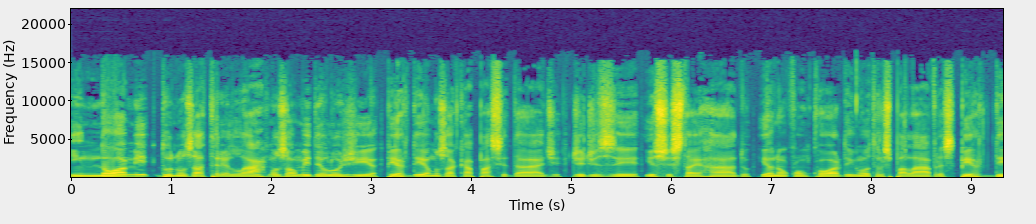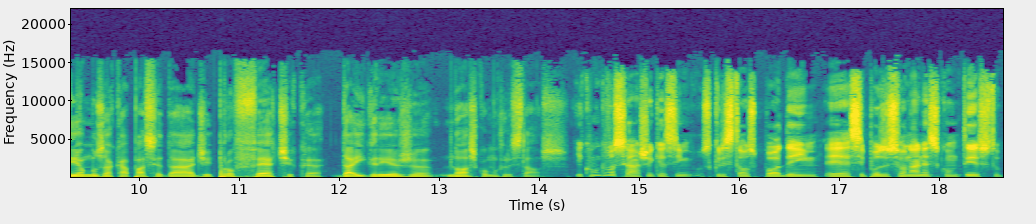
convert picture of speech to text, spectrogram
em nome do nos atrelarmos a uma ideologia, perdemos a capacidade de dizer isso está errado, eu não concordo. Em outras palavras, perdemos a capacidade profética da igreja, nós como cristãos. E como que você acha que assim os cristãos podem é, se posicionar nesse contexto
